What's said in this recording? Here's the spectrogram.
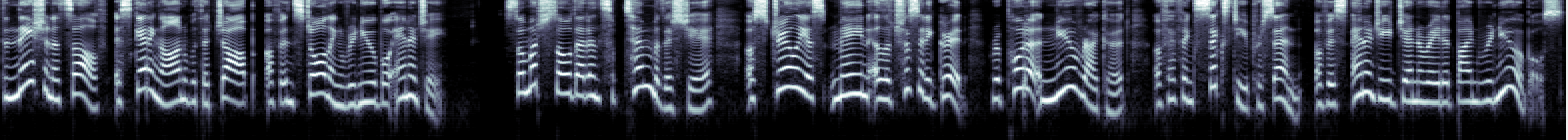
the nation itself is getting on with the job of installing renewable energy. So much so that in September this year, Australia's main electricity grid reported a new record of having 60% of its energy generated by renewables.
